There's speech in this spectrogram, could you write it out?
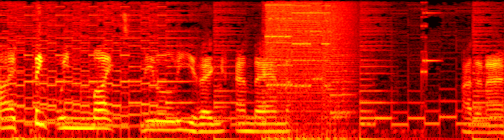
I think we might be leaving and then... I don't know.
